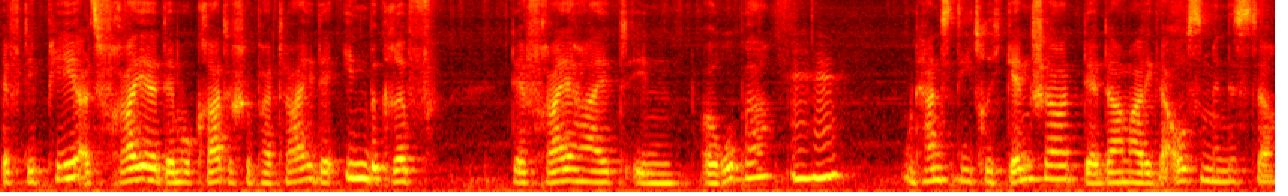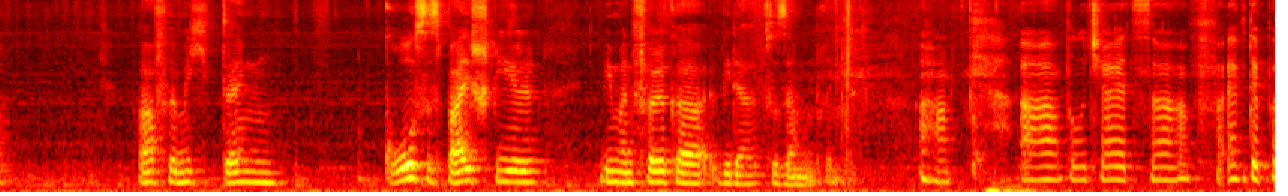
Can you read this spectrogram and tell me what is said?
FDP als freie demokratische Partei der Inbegriff der Freiheit in Europa. Und Hans-Dietrich Genscher, der damalige Außenminister, war für mich ein großes Beispiel, wie man Völker wieder zusammenbringt. Ага. А, Получается, в ФДП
